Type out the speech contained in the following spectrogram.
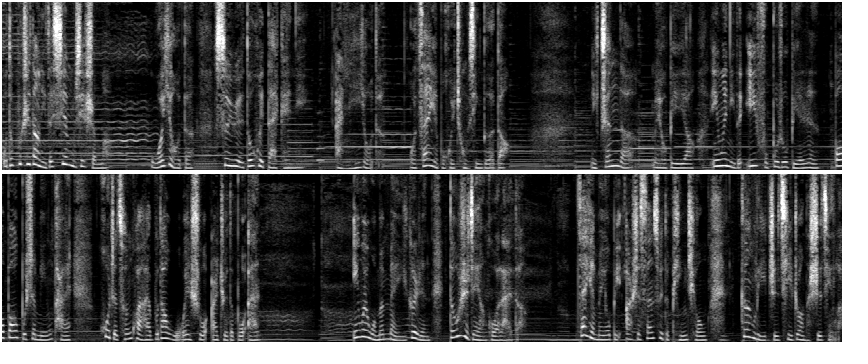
我都不知道你在羡慕些什么。我有的岁月都会带给你，而你有的，我再也不会重新得到。你真的没有必要因为你的衣服不如别人，包包不是名牌，或者存款还不到五位数而觉得不安，因为我们每一个人都是这样过来的。再也没有比二十三岁的贫穷更理直气壮的事情了。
